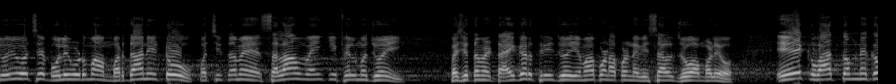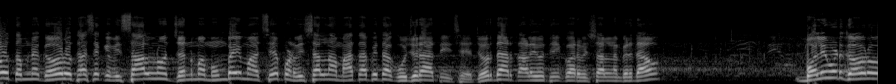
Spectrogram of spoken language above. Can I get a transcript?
જોયું છે બોલિવૂડમાં મર્દાની ટુ. પછી તમે સલામ વેંકી ફિલ્મ જોઈ, પછી તમે ટાઈગર થ્રી જોઈ, એમાં પણ આપણને વિશાલ જોવા મળ્યો. એક વાત તમને કહું, તમને ગૌરવ થશે કે વિશાલનો જન્મ મુંબઈમાં છે, પણ વિશાલના માતા પિતા ગુજરાતી છે. જોરદાર તાળીઓથી એકવાર વિશાલને બિરદાવો. બોલિવૂડ ગૌરવ,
